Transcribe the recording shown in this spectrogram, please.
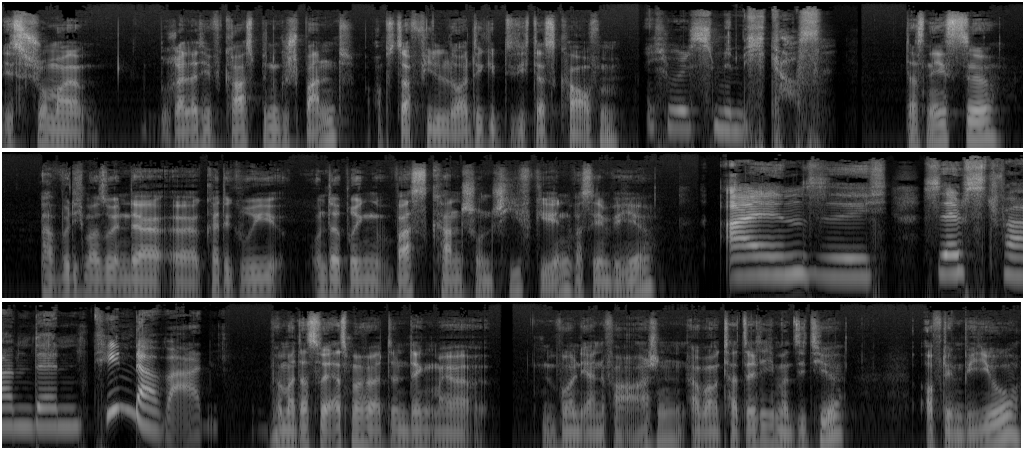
ist schon mal relativ krass. Bin gespannt, ob es da viele Leute gibt, die sich das kaufen. Ich will es mir nicht kaufen. Das nächste äh, würde ich mal so in der äh, Kategorie unterbringen, was kann schon schiefgehen? Was sehen wir hier? Ein sich selbstfahrenden Kinderwagen. Wenn man das so erstmal hört, dann denkt man ja, wollen die einen verarschen. Aber tatsächlich, man sieht hier auf dem Video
